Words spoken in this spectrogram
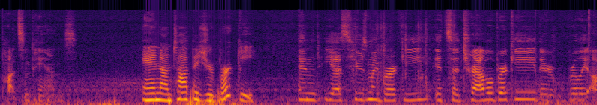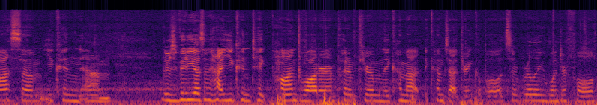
pots and pans. And on top is your Berkey. And yes, here's my Berkey. It's a travel Berkey. They're really awesome. You can, um, there's videos on how you can take pond water and put them through them and they come out, it comes out drinkable. It's a really wonderful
